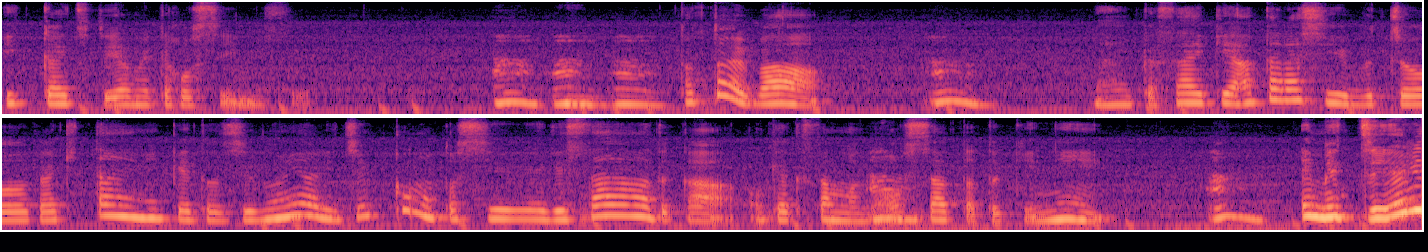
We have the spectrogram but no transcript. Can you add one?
一回ちょっとやめてほしいんです。うんうん例えばうんなんか最近新しい部長が来たんやけど自分より10個も年上でさとかお客様がおっしゃった時にうん「えめっちゃやりづ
